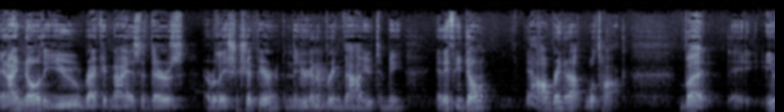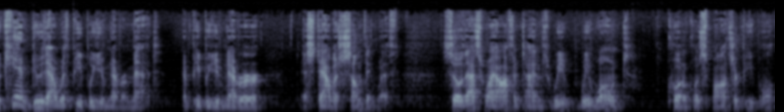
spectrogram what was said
And I know that you recognize that there's a relationship here and that you're going to bring value to me. And if you don't, yeah, I'll bring it up. We'll talk. But eh, you can't do that with people you've never met and people you've never established something with. So that's why oftentimes we, we won't quote unquote sponsor people,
